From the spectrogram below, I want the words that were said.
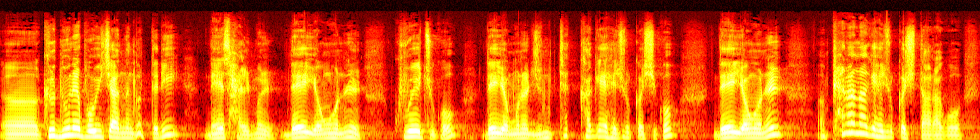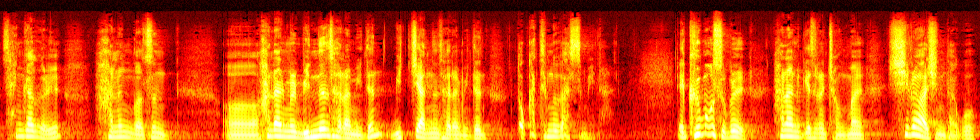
어, 그 눈에 보이지 않는 것들이 내 삶을 내 영혼을 구해주고 내 영혼을 윤택하게 해줄 것이고 내 영혼을 어, 편안하게 해줄 것이다라고 생각을 하는 것은 어, 하나님을 믿는 사람이든 믿지 않는 사람이든 똑같은 것 같습니다. 예, 그 모습을 하나님께서는 정말 싫어하신다고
